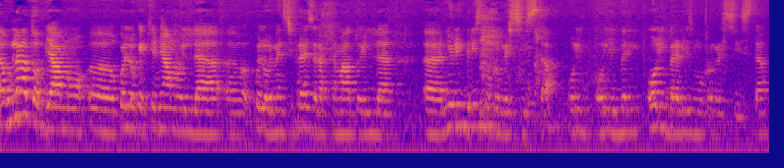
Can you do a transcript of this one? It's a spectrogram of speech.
Da un lato abbiamo eh, quello che chiamiamo il, eh, quello che Nancy Fraser ha chiamato il eh, neoliberismo progressista o, li, o, liberi, o, liberalismo progressista.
